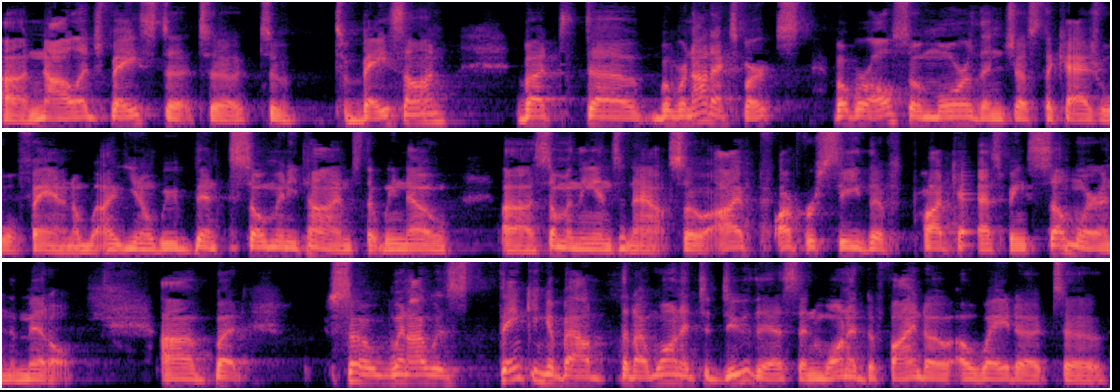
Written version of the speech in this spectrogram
uh, knowledge base to, to to to base on, but uh, but we're not experts but we're also more than just the casual fan. You know, we've been so many times that we know uh, some of the ins and outs. So I, I foresee the podcast being somewhere in the middle. Uh, but so when I was thinking about that, I wanted to do this and wanted to find a, a way to, to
